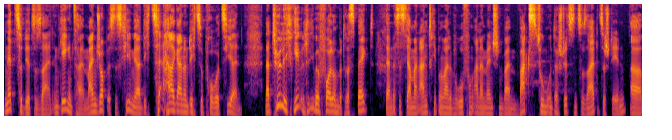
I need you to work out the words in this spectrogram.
nett zu dir zu sein. Im Gegenteil, mein Job ist es vielmehr, dich zu ärgern und dich zu provozieren. Natürlich liebevoll und mit Respekt, denn es ist ja mein Antrieb und meine Berufung, anderen Menschen beim Wachstum unterstützen zur Seite zu stehen. Äh,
